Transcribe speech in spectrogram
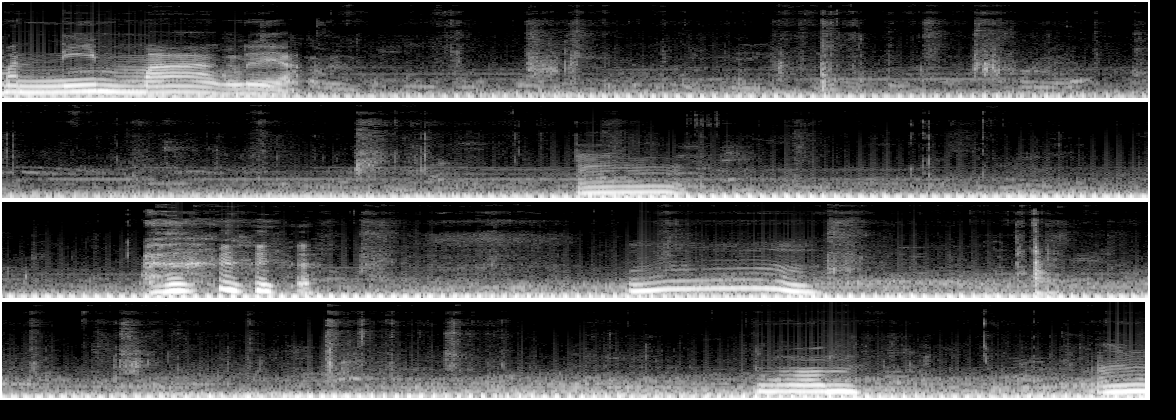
มันนิ่มมากเลยอะ่ะอืมอืมมอืม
